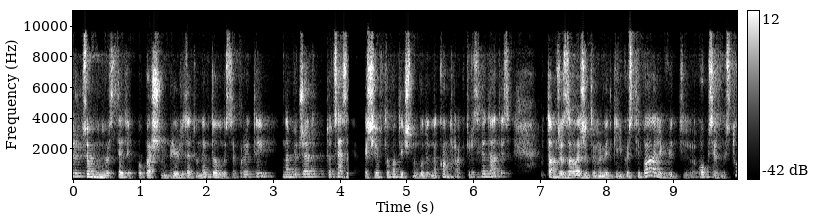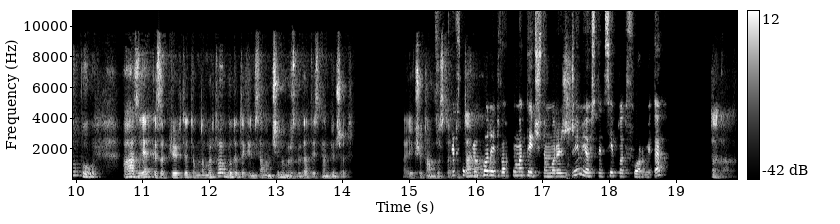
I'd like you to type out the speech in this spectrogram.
Якщо в цьому університеті по першому пріоритету не вдалося пройти на бюджет, то ця заявка ще автоматично буде на контракт розглядатись. Там вже залежатиме від кількості балів, від обсягу вступу, а заявка за пріоритетом номер 2 буде таким самим чином розглядатись на бюджет. А Якщо там достатньо проходить в автоматичному режимі ось на цій платформі, так? так,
